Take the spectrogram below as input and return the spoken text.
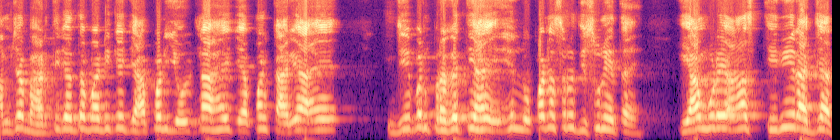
आमच्या भारतीय जनता पार्टीचे ज्या पण योजना आहे ज्या पण कार्य आहे जी पण प्रगती आहे हे लोकांना सर्व दिसून येत आहे. यामुळे आज तिन्ही राज्यात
